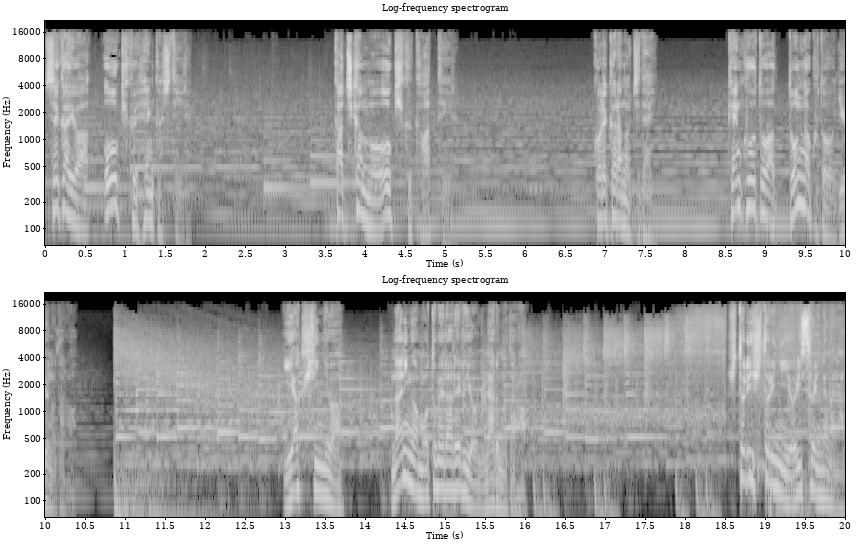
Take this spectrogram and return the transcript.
世界は大きく変化している。価値観も大きく変わっている。これからの時代健康とはどんなことを言うのだろう。医薬品には何が求められるようになるのだろう。一人一人に寄り添いながら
